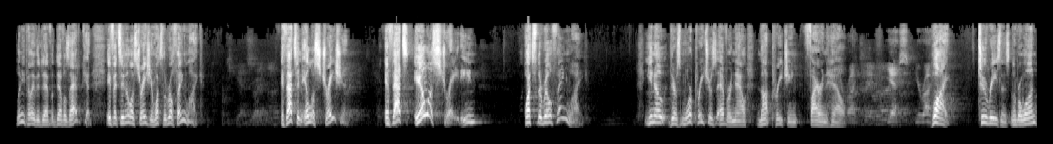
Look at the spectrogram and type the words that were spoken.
let me play the devil, devil's advocate. If it's an illustration, what's the real thing like? If that's an illustration, if that's illustrating, what's the real thing like? You know, there's more preachers ever now not preaching fire and hell. Right. Yes, you're right. Why? Two reasons. Number one,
